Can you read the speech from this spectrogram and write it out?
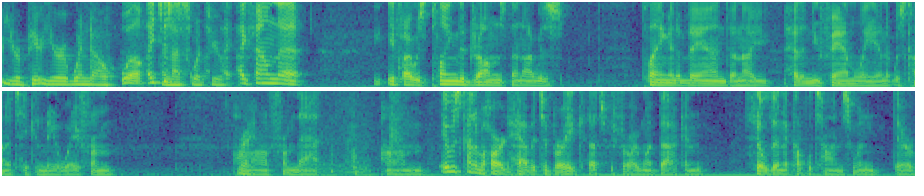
your your window. Well, I just that's what you- I, I found that if I was playing the drums, then I was playing in a band, and I had a new family, and it was kind of taking me away from uh, Right. from that. Um, it was kind of a hard habit to break, that's for sure. I went back and filled in a couple times when their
